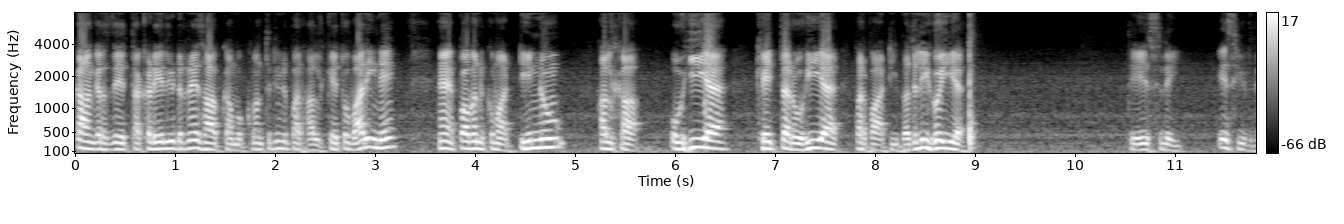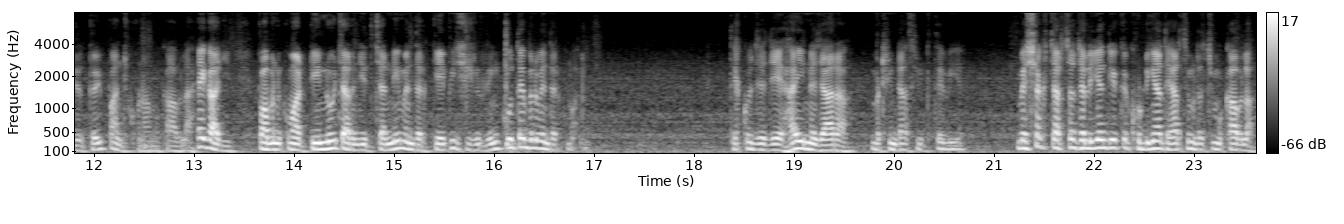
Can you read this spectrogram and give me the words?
ਕਾਂਗਰਸ ਦੇ ਤਖੜੇ ਲੀਡਰ ਨੇ, ਸਾਬਕਾ ਮੁੱਖ ਮੰਤਰੀ ਨੇ ਪਰ ਹਲਕੇ ਤੋਂ ਬਾਹਰੀ ਨੇ, ਹੈ, ਪਵਨ ਕੁਮਾਰ ਟੀਨੂ, ਹਲਕਾ ਉਹੀ ਹੈ, ਖੇਤਰ ਉਹੀ ਹੈ, ਪਰ ਪਾਰਟੀ ਬਦਲੀ ਹੋਈ ਹੈ। ਤੇ ਇਸ ਲਈ ਇਹ ਸੀਟ ਦੇ ਉੱਤੇ ਵੀ ਪੰਜ ਕੋਣਾ ਮੁਕਾਬਲਾ ਹੈਗਾ ਜੀ। ਪਵਨ ਕੁਮਾਰ ਟੀਨੂ, ਚਰਨਜੀਤ ਚੰਨੀ, ਮਹਿੰਦਰ ਕੇਪੀ ਸ਼ਸ਼ੀ ਰਿੰਕੂ ਤੇ ਬਲਵਿੰਦਰ ਕੁਮਾਰ। ਤੇ ਕੁਝ ਅਜਿਹਾ ਹੀ ਨਜ਼ਾਰਾ ਬਠਿੰਡਾ ਸੀਟ ਤੇ ਵੀ ਹੈ। ਬੇਸ਼ੱਕ ਚਰਚਾ ਚੱਲੀ ਜਾਂਦੀ ਹੈ ਕਿ ਖੁੱਡੀਆਂ ਤੇ ਹਰਸਿਮਰਤ ਚ ਮੁਕਾਬਲਾ।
